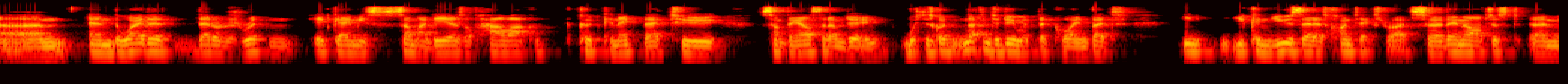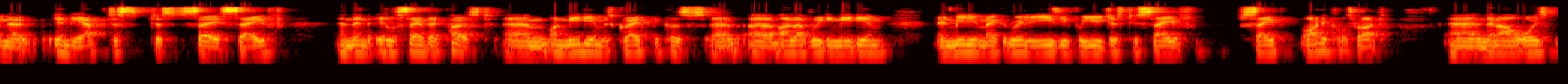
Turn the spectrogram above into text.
um, and the way that that it was written, it gave me some ideas of how I could, could connect that to something else that I'm doing, which has got nothing to do with Bitcoin, but you, you can use that as context, right? So then I'll just, um, you know, in the app, just just say save, and then it'll save that post. Um, on Medium is great because uh, uh, I love reading Medium and Medium make it really easy for you just to save save articles, right? And then I'll always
